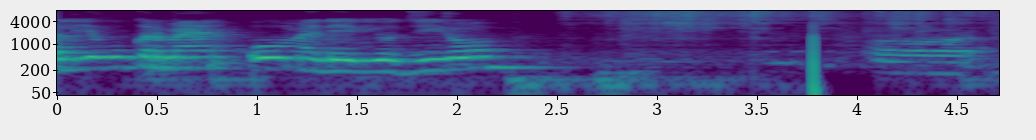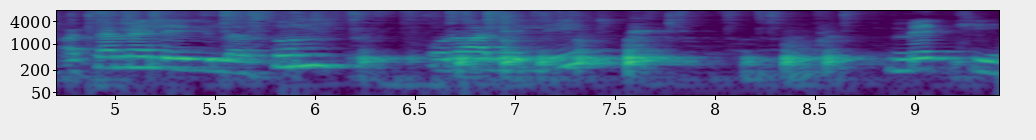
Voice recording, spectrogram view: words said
गा लियो कुकर में, वो मैं ले लियो ज़ीरो। और अठा में ले ली लहसुन और आ ले ली मेथी।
